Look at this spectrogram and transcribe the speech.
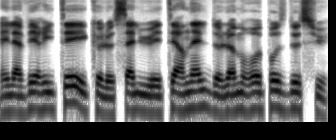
est la vérité et que le salut éternel de l'homme repose dessus.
